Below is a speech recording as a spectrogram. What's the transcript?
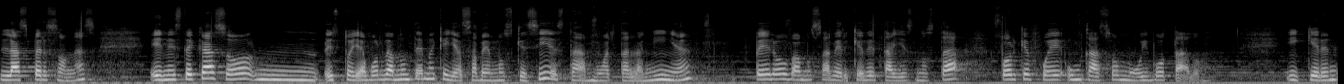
las personas. En este caso, mm, estoy abordando un tema que ya sabemos que sí está muerta la niña, pero vamos a ver qué detalles nos da porque fue un caso muy votado. y quieren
